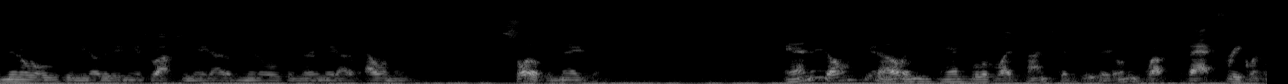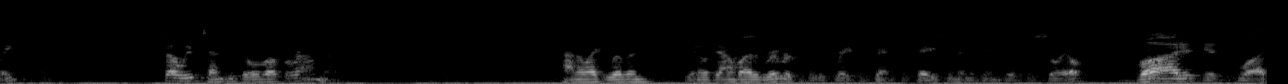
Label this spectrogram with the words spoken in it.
minerals, and you know that igneous rocks are made out of minerals and they're made out of elements. Soil's amazing. And they don't, you know, in a handful of lifetimes, typically, they don't erupt that frequently. So we tend to build up around them. Kind of like living, you know, down by the river because it was great for transportation and again good for soil. But it did flood.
